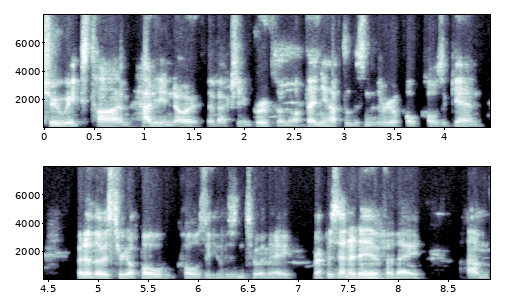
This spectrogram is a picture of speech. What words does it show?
two weeks time how do you know if they've actually improved or not? Then you have to listen to three or four calls again. But are those three or four calls that you listen to are they representative? Are they um,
